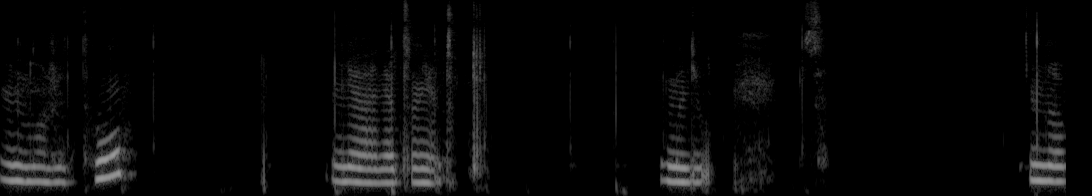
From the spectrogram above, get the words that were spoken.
Może tu? Nie, nie, to nie to. Pomylił. No.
